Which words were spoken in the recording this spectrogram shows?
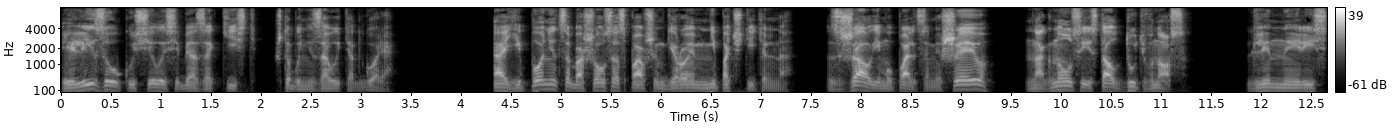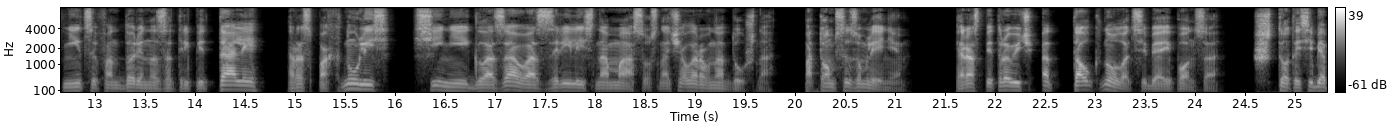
И Лиза укусила себя за кисть, чтобы не завыть от горя. А японец обошелся спавшим героем непочтительно. Сжал ему пальцами шею, нагнулся и стал дуть в нос. Длинные ресницы Фандорина затрепетали, распахнулись, синие глаза воззрились на массу, сначала равнодушно, потом с изумлением. Эраст Петрович оттолкнул от себя японца. «Что ты себе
